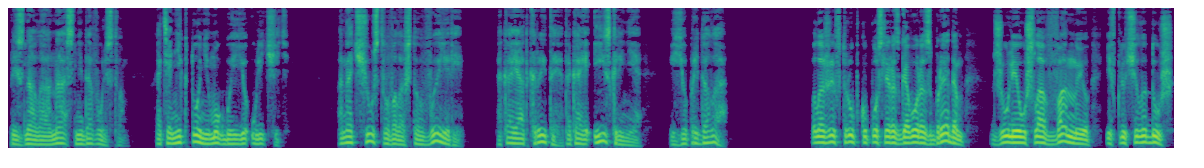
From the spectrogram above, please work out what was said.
признала она с недовольством, хотя никто не мог бы ее уличить. Она чувствовала, что Вэлери такая открытая, такая искренняя, ее предала. Положив трубку после разговора с Брэдом, Джулия ушла в ванную и включила душ,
